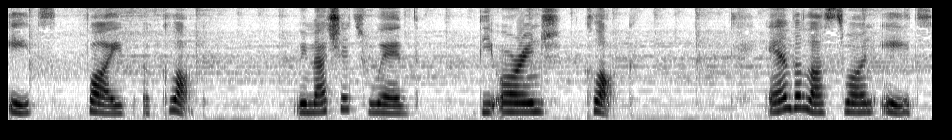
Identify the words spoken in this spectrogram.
It's 5 o'clock. We match it with the orange clock. And the last one, it's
